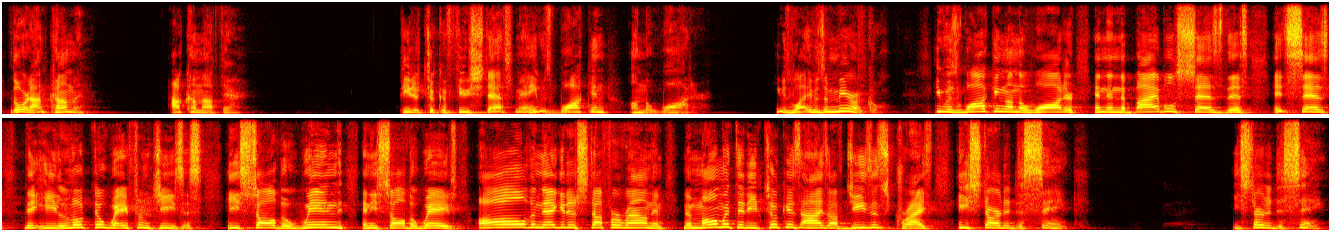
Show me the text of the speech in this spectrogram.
Lord, I'm coming. I'll come out there. Peter took a few steps, man, he was walking on the water. He was, it was a miracle. He was walking on the water, and then the Bible says this it says that he looked away from Jesus. He saw the wind and he saw the waves, all the negative stuff around him. The moment that he took his eyes off Jesus Christ, he started to sink. He started to sink.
